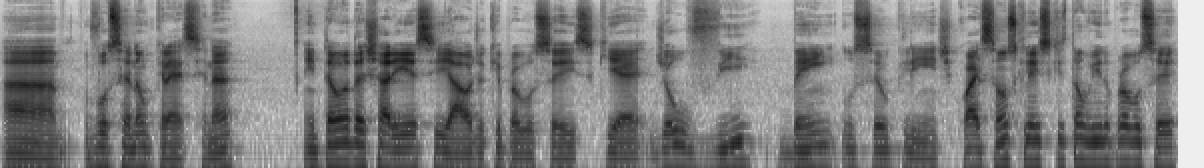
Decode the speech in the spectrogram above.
uh, você não cresce, né? Então eu deixaria esse áudio aqui para vocês, que é de ouvir bem o seu cliente. Quais são os clientes que estão vindo para você?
